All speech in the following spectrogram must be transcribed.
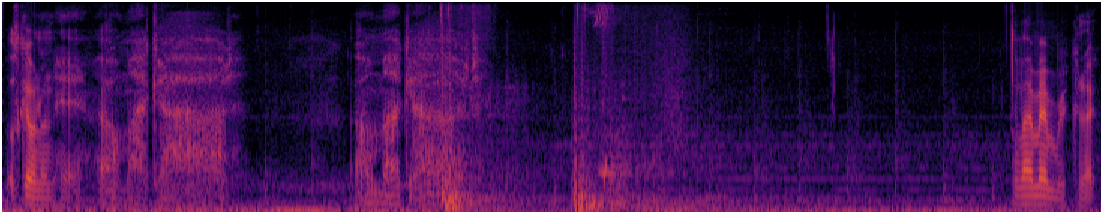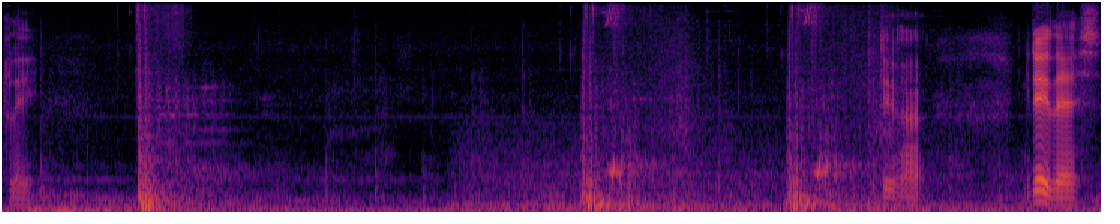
What's going on here? Oh my god. Oh my god. If I remember correctly. You do that. You do this.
